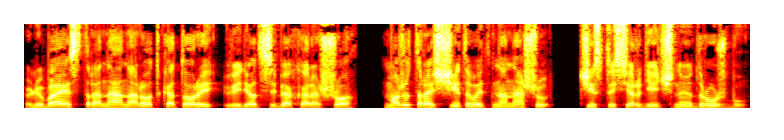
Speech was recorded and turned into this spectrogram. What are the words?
Любая страна, народ которой ведет себя хорошо, может рассчитывать на нашу чистосердечную дружбу.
